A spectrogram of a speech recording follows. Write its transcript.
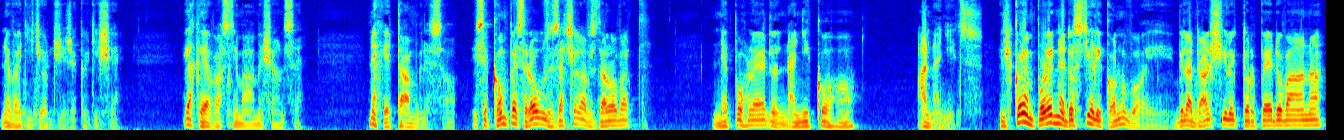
Nevadí, Georgi, řekl tiše. Jaké vlastně máme šance? Nech je tam, kde jsou. Když se Kompes Rose začala vzdalovat, nepohlédl na nikoho a na nic. Když kolem poledne dostihli konvoj, byla další loď torpédována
